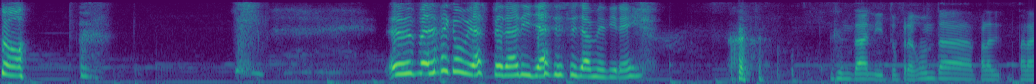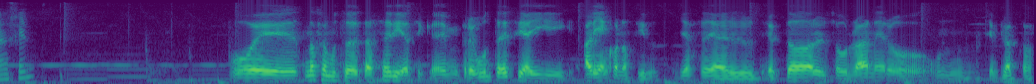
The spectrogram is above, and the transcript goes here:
Eh, parece que voy a esperar y ya si eso ya me diréis. Dani, tu pregunta para, para Ángel. Pues no sé mucho de esta serie, así que mi pregunta es si hay alguien conocido, ya sea el director, el showrunner o un simple actor.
